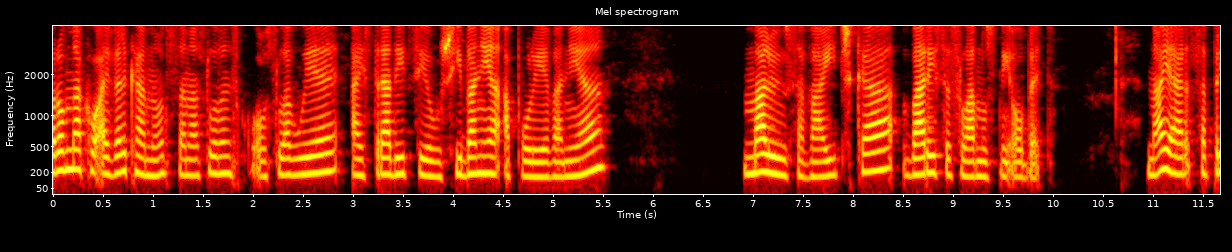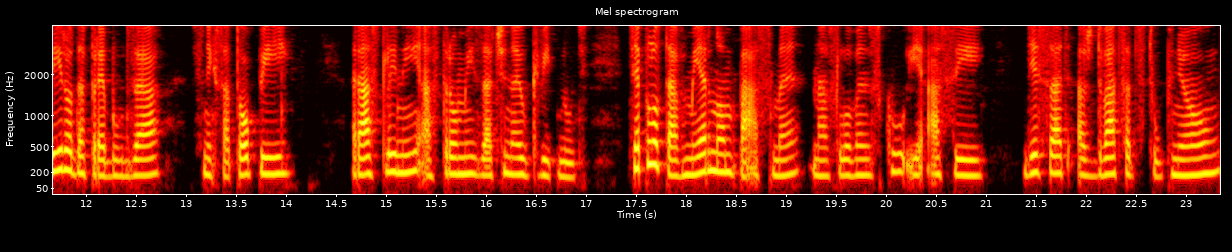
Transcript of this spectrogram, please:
Rovnako aj Veľká noc sa na Slovensku oslavuje aj s tradíciou šíbania a polievania. Malujú sa vajíčka, varí sa slavnostný obed. Na jar sa príroda prebudza, sneh sa topí, rastliny a stromy začínajú kvitnúť. Teplota v miernom pásme na Slovensku je asi 10 až 20 stupňov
